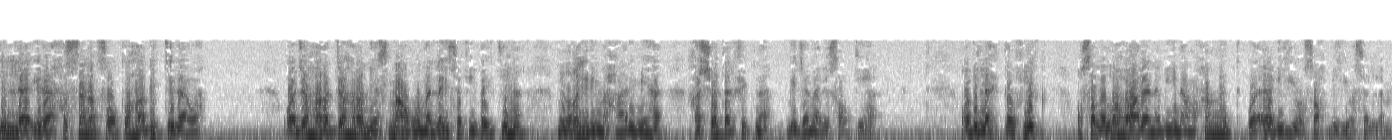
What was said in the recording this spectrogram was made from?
إلا إذا حسنت صوتها بالتلاوة وجهرت جهرا يسمعه من ليس في بيتها من غير محارمها خشية الفتنة بجمال صوتها. وبالله التوفيق وصلى الله على نبينا محمد وآله وصحبه وسلم.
